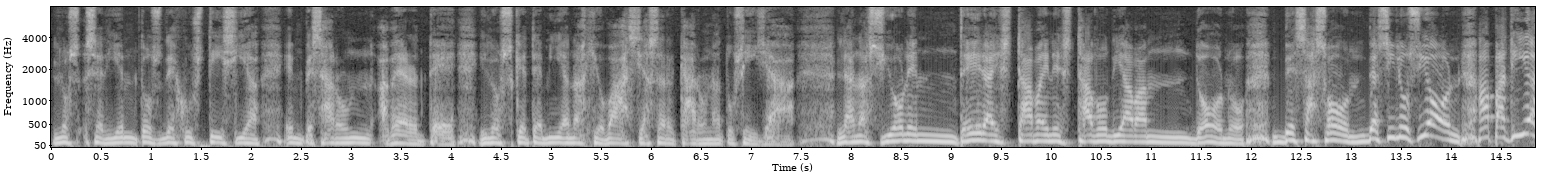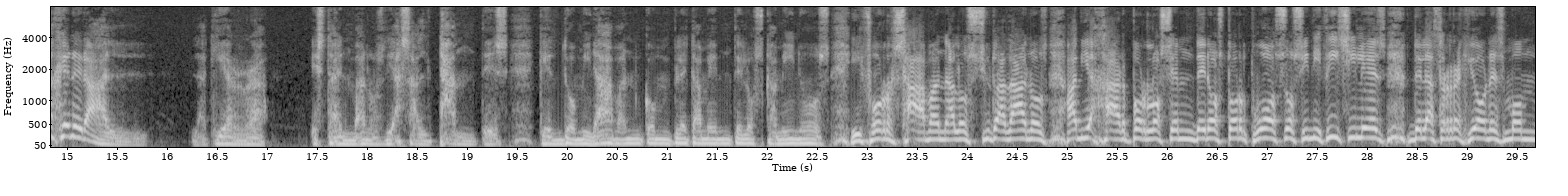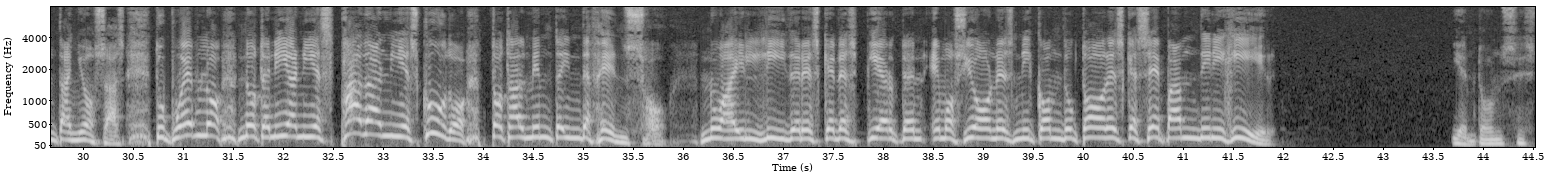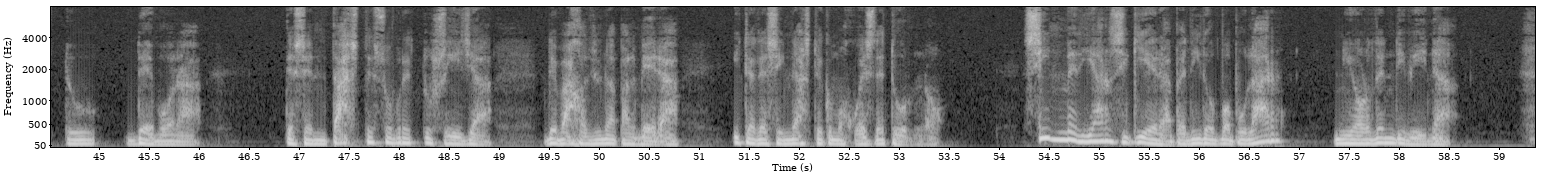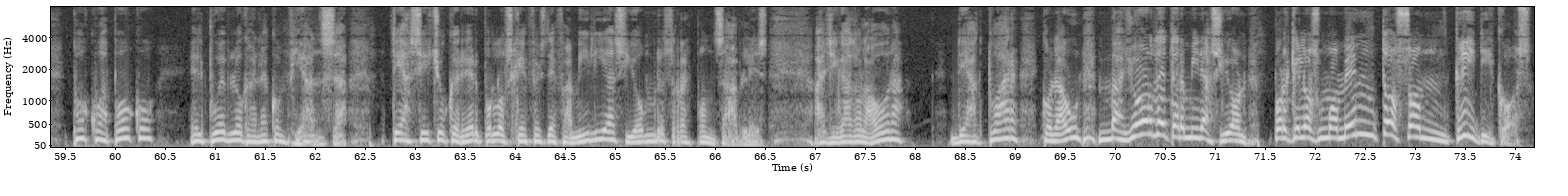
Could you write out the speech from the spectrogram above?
Los sedientos de justicia empezaron a verte, y los que temían a Jehová se acercaron a tu silla. La nación entera estaba en estado de abandono, desazón, desilusión, apatía general. La tierra está en manos de asaltantes que dominaban completamente los caminos y forzaban a los ciudadanos a viajar por los senderos tortuosos y difíciles de las regiones montañosas. Tu pueblo no tenía ni espada ni escudo, totalmente indefenso. No hay líderes que despierten emociones ni conductores que sepan dirigir. Y entonces tú, Débora, te sentaste sobre tu silla debajo de una palmera y te designaste como juez de turno, sin mediar siquiera pedido popular ni orden divina. Poco a poco el pueblo gana confianza. Te has hecho querer por los jefes de familias y hombres responsables. Ha llegado la hora de actuar con aún mayor determinación, porque los momentos son críticos.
